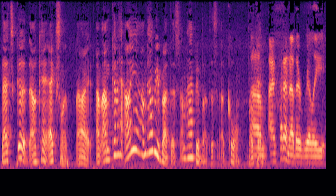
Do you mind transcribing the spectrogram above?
that's good. Okay, excellent. All right, I'm, I'm kind of. Oh yeah, I'm happy about this. I'm happy about this. Oh, cool. Okay. Um, I've got another really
